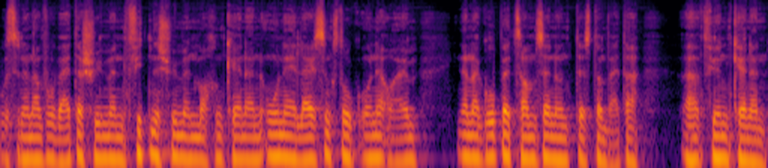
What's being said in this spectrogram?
wo sie dann einfach weiter schwimmen, Fitnessschwimmen machen können, ohne Leistungsdruck, ohne allem, in einer Gruppe zusammen sein und das dann weiterführen äh, können.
